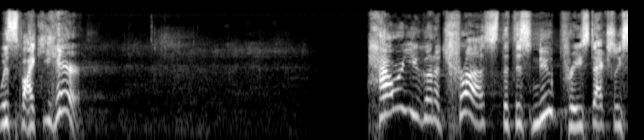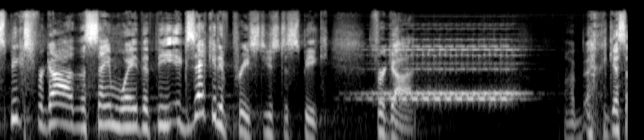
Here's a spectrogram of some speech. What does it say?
with spiky hair. How are you going to trust that this new priest actually speaks for God in the same way that the executive priest used to speak for God? I guess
